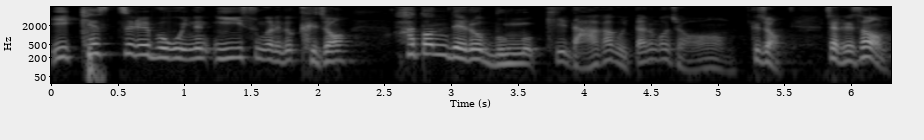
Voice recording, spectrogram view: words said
이 캐스트를 보고 있는 이 순간에도 그저 하던 대로 묵묵히 나아가고 있다는 거죠. 그죠? 자, 그래서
